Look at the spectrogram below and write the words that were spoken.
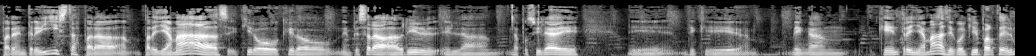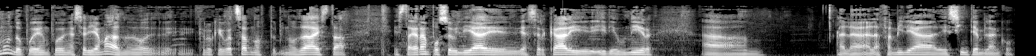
para entrevistas, para, para llamadas. Quiero, quiero empezar a abrir la, la posibilidad de de, que vengan, que entren llamadas de cualquier parte del mundo, pueden, pueden hacer llamadas. Eh, creo que WhatsApp nos, nos da esta, esta gran posibilidad de, acercar y, de unir a, a, la, familia de Cinta en Blanco.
